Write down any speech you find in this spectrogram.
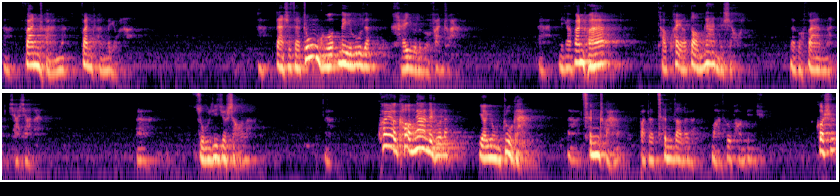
啊，帆船呢？帆船没有了，啊，但是在中国内陆呢，还有那个帆船。啊你看帆船，它快要到岸的时候了，那个帆呢下下来，啊，阻力就少了，啊，快要靠岸的时候呢，要用竹竿，啊，撑船把它撑到那个码头旁边去。可是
